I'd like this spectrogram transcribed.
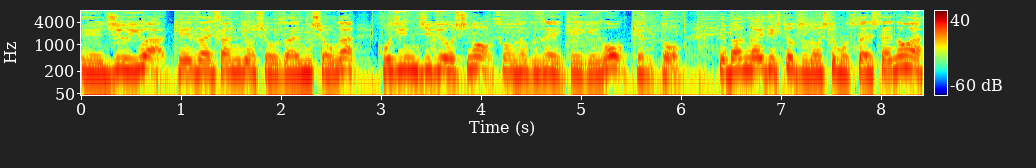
えー、10位は経済産業省財務省が個人事業主の相続税軽減を検討。で番外で一つどうしてもお伝えしたいのが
